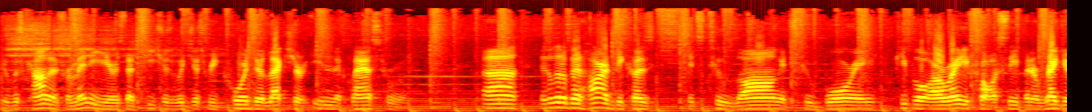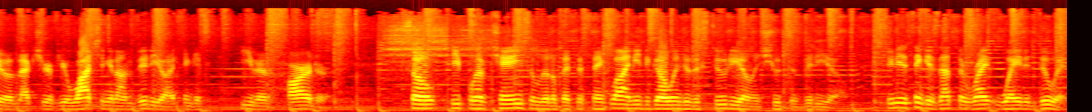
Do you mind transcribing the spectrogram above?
it was common for many years that teachers would just record their lecture in the classroom. Uh, it's a little bit hard because it's too long, it's too boring. People already fall asleep in a regular lecture. If you're watching it on video, I think it's even harder. So people have changed a little bit to think, well, I need to go into the studio and shoot the video. You need to think, is that the right way to do it?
